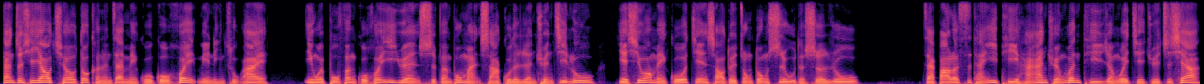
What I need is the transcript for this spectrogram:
但这些要求都可能在美国国会面临阻碍，因为部分国会议员十分不满沙国的人权记录，也希望美国减少对中东事务的涉入。在巴勒斯坦议题和安全问题仍未解决之下，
